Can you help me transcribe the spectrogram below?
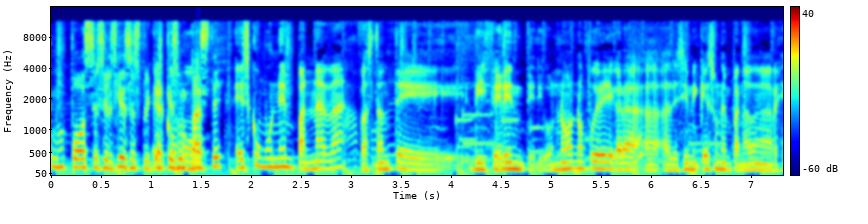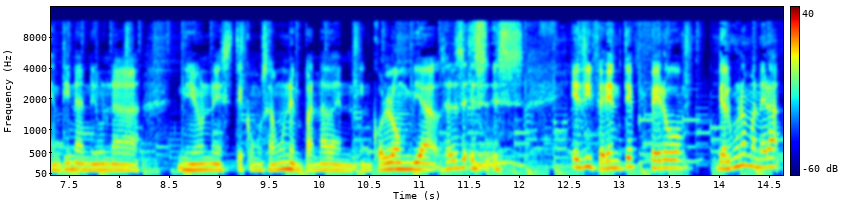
un postre, si les quieres explicar qué es un paste. es como una empanada bastante diferente, digo, no, no podría llegar a, decir ni que es una empanada en Argentina, ni una, ni un, este, como se llama, una empanada en, en Colombia, o sea, es, es, es- es diferente, pero de alguna manera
